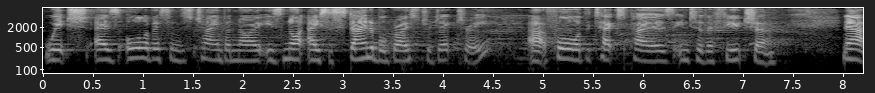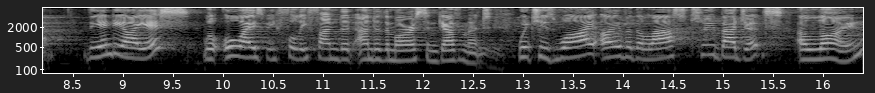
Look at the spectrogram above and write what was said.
which, as all of us in this chamber know, is not a sustainable growth trajectory uh, for the taxpayers into the future. Now, the NDIS will always be fully funded under the Morrison government, which is why over the last two budgets alone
